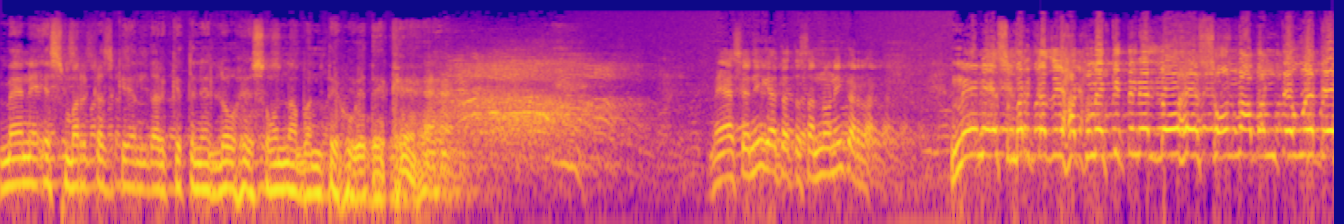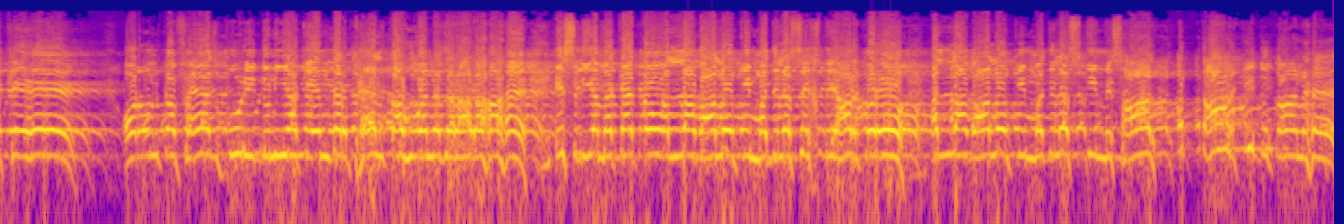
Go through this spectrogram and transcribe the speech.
میں نے اس مرکز کے اندر کتنے لوہے سونا بنتے ہوئے دیکھے ہیں۔ میں ایسے نہیں کہتا، تسنو نہیں کر رہا۔ میں نے اس مرکز حق میں کتنے لوہے سونا بنتے ہوئے دیکھے ہیں۔ اور ان کا فیض پوری دنیا کے اندر پھیلتا ہوا نظر آ رہا ہے۔ اس لیے میں کہتا ہوں، اللہ والوں کی مجلس اختیار کرو۔ اللہ والوں کی مجلس کی مثال اتار کی دکان ہے۔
